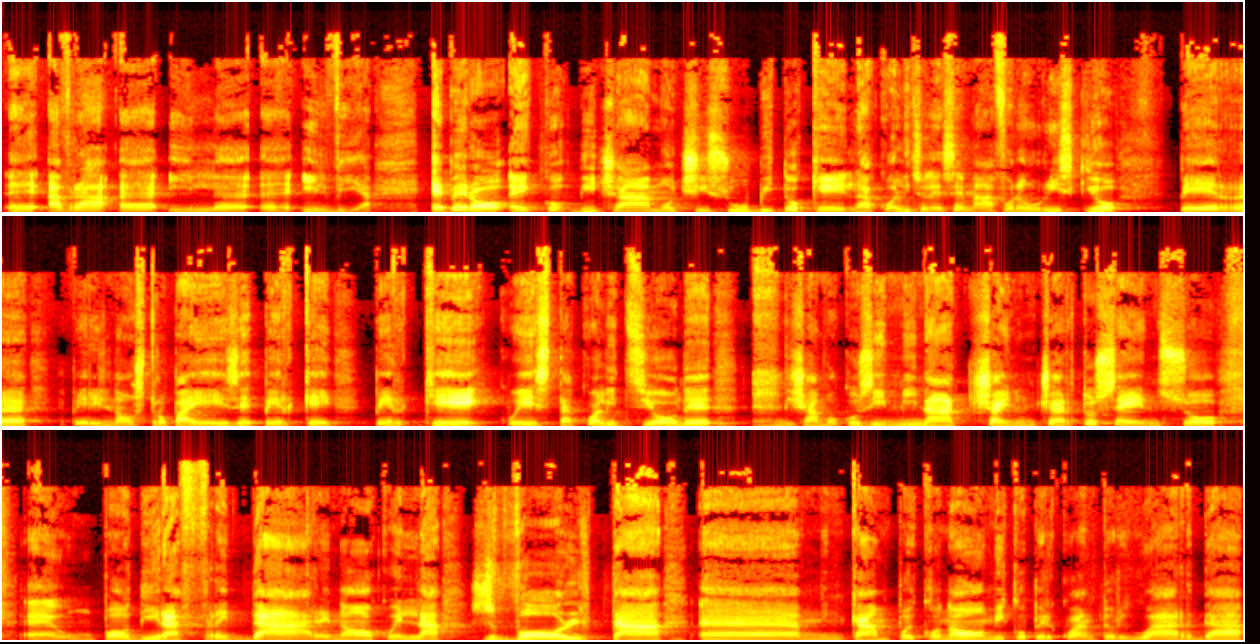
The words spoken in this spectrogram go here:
eh, avrà eh, il, eh, il, via. E però, ecco, diciamoci subito che la coalizione semaforo è un rischio per, per il nostro paese perché perché questa coalizione, diciamo così, minaccia in un certo senso eh, un po' di raffreddare no? quella svolta eh, in campo economico per quanto riguarda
